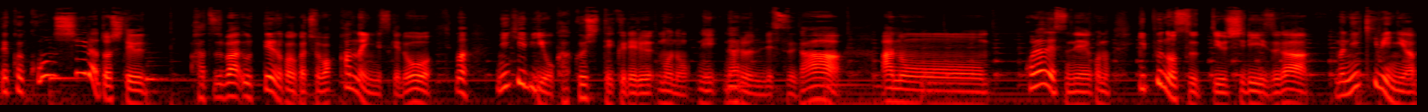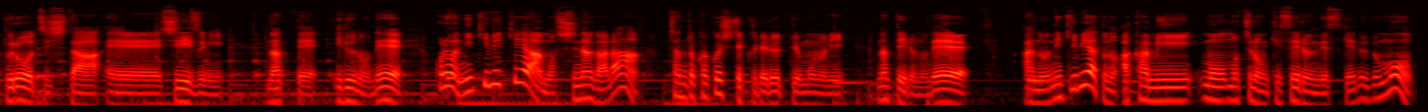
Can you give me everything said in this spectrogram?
で、これコンシーラーとして発売、売ってるのかどうかちょっとわかんないんですけど、まあ、ニキビを隠してくれるものになるんですが、あのー、これはですね、このイプノスっていうシリーズが、まあ、ニキビにアプローチした、えー、シリーズになっているので、これはニキビケアもしながら、ちゃんと隠してくれるっていうものになっているので、あの、ニキビ跡の赤みももちろん消せるんですけれども、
